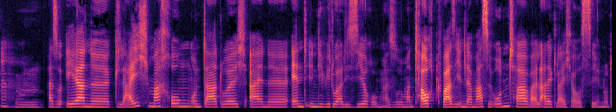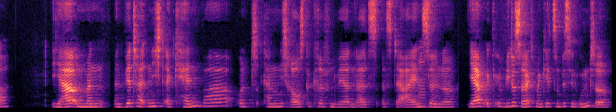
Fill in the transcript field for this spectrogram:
Mhm. Ähm, also eher eine Gleichmachung und dadurch eine Entindividualisierung. Also man taucht quasi in der Masse unter, weil alle gleich aussehen, oder? Ja, und man, man wird halt nicht erkennbar und kann nicht rausgegriffen werden als, als der Einzelne. Mhm. Ja, wie du sagst, man geht so ein bisschen unter.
